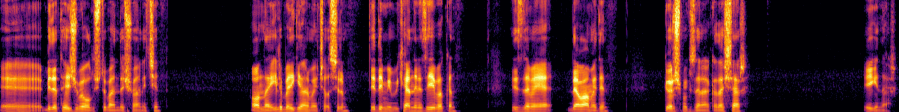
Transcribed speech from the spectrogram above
e, bir de tecrübe oluştu bende şu an için. Onunla ilgili bilgi vermeye çalışırım. Dediğim gibi kendinize iyi bakın. İzlemeye devam edin. Görüşmek üzere arkadaşlar. İyi günler.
